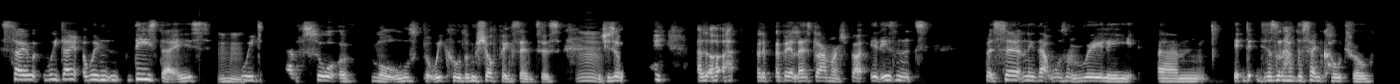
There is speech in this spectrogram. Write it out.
so we don't. We, these days Mhm. we do have sort of malls, but we call them shopping centres, Mm. which is a, a, lot, a, a bit less glamorous. But it isn't. But certainly that wasn't really. Um, it, it doesn't have the same cultural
